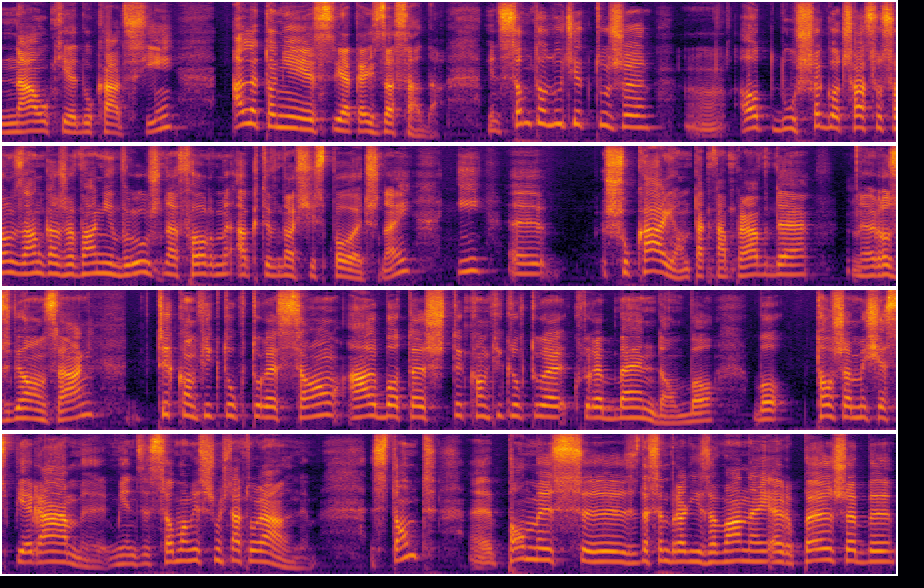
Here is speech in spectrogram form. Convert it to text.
nauki, edukacji, ale to nie jest jakaś zasada. Więc są to ludzie, którzy mm, od dłuższego czasu są zaangażowani w różne formy aktywności społecznej i e, szukają tak naprawdę rozwiązań tych konfliktów, które są, albo też tych konfliktów, które, które będą, bo, bo to, że my się spieramy między sobą jest czymś naturalnym. Stąd e, pomysł zdecentralizowanej RP, żeby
